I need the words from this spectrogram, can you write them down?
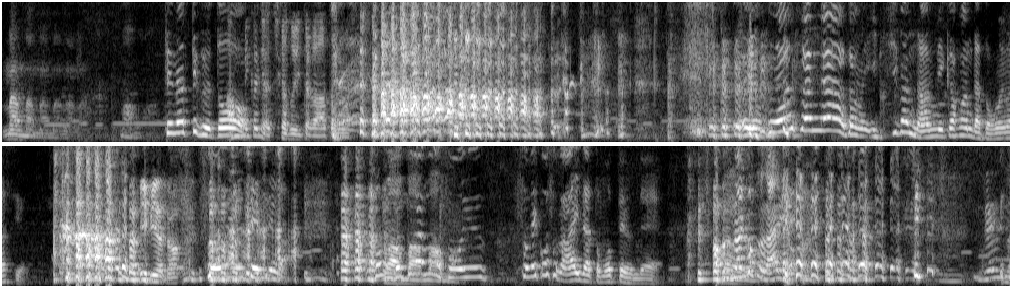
まあまあまあまあまあままあってなってくるアンとミカには近づいたかなと思います。いや不安さんが多分一番のアンミカファンだと思いますよ。あ そういう意味だと。そういう点では。ぼまあまあまあ。僕はもうそういうそれこそが愛だと思ってるんで。そんなことないよ。全然違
